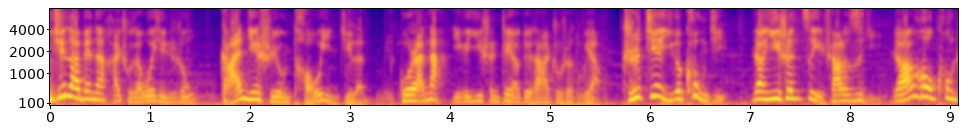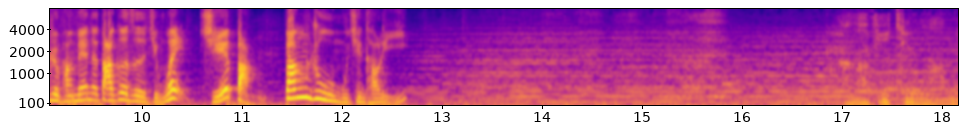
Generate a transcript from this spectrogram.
亲那边呢，还处在危险之中，赶紧使用投影技能。果然呐，一个医生正要对他注射毒药，直接一个控技。让医生自己杀了自己，然后控制旁边的大个子警卫解绑，帮助母亲逃离。I love you too, mommy.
